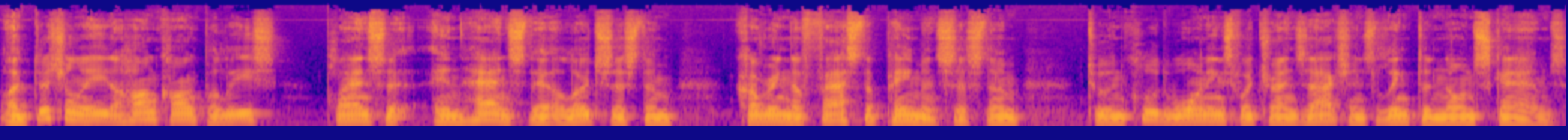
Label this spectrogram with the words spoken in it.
Additionally, the Hong Kong police plans to enhance their alert system covering the faster payment system to include warnings for transactions linked to known scams,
